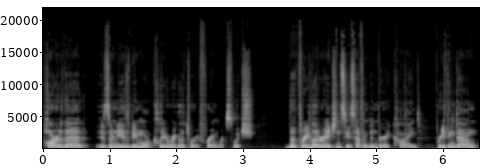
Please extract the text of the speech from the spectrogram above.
part of that is there needs to be more clear regulatory frameworks which the three letter agencies haven't been very kind breathing down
